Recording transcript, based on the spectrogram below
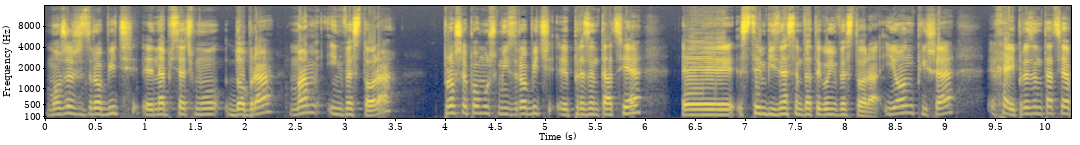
Możesz zrobić, y, napisać mu, dobra, mam inwestora, proszę pomóż mi zrobić y, prezentację y, z tym biznesem dla tego inwestora. I on pisze, hej, prezentacja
